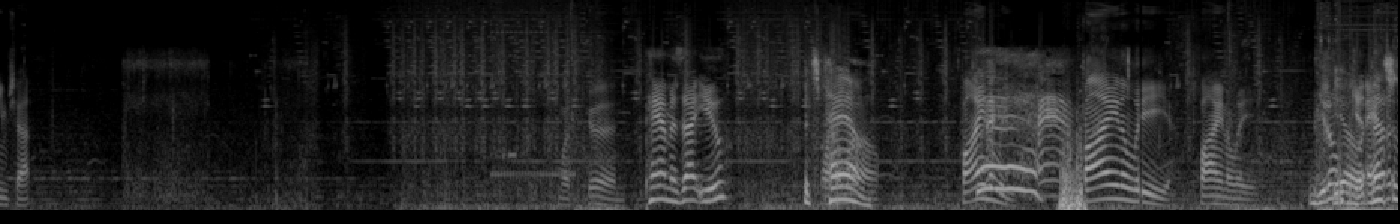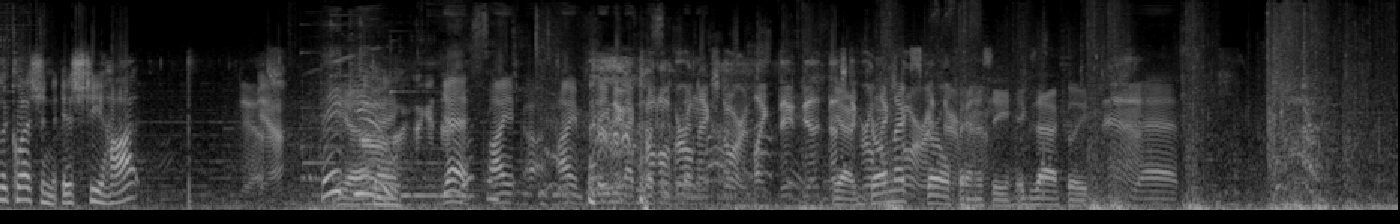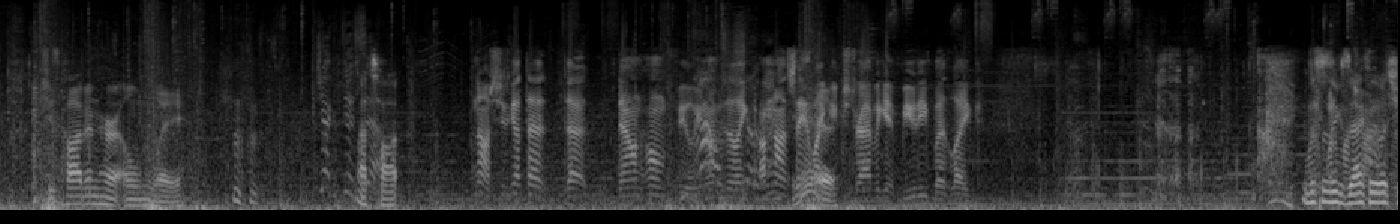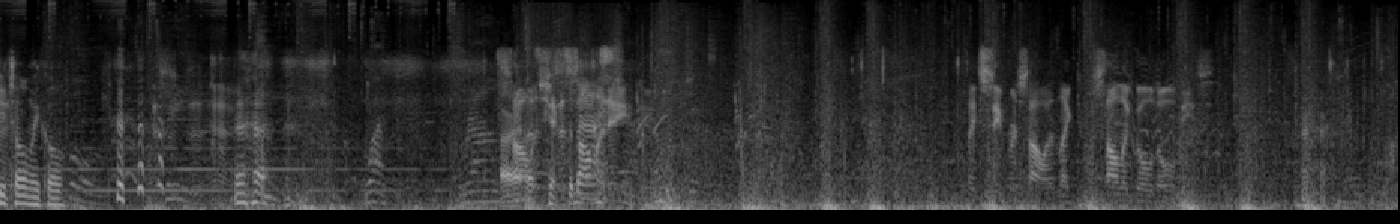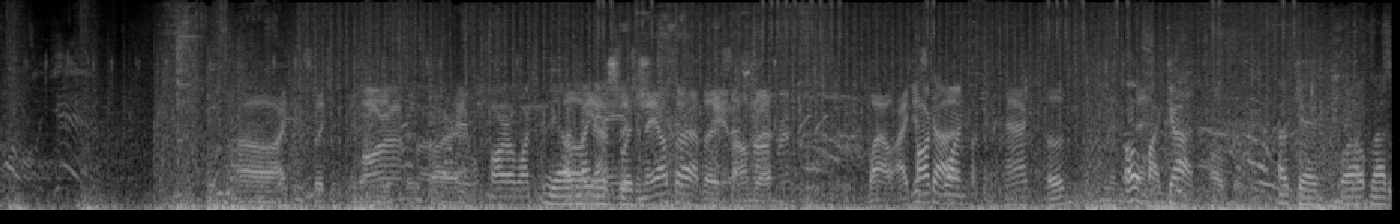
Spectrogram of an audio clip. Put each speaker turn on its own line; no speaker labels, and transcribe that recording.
team chat. What's good?
Pam, is that you?
It's
Wow,
Pam.
wow. Finally! Finally! Finally!
You don't
Yo,
get
answer
that?
the question. Is she hot?
Yeah.
Thank
Okay.
you.
I.
Yes, I uh, I am saving that
total girl next door. Like, dude, that- that's
yeah,
the girl,
girl
next,
next
door
girl
right there, man.
fantasy. Exactly.
Yeah.
Yes.
She's hot in her own way.
That's hot.
No, she's got that that down home feel. You know, what I'm saying? like I'm not saying like extravagant beauty, but like.
This is
am
exactly what you told me, Cole.
This uh,
All right,
solid.
let's
She's
kick
a
the
solid
ass.
eight. Like super solid, like solid gold oldies.
Switch if we need
Laura.
for the
Okay,
bar.
well, Pharah, watch the
Yeah,
Oh
I'm not
yeah, switch.
switch.
And they also have a
Yeah,
Sombra.
Sombra.
Wow, I just
Talk
got
one.
fucking hacked, hooked, and then
Oh my god.
Oh, also.
Okay, well, that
